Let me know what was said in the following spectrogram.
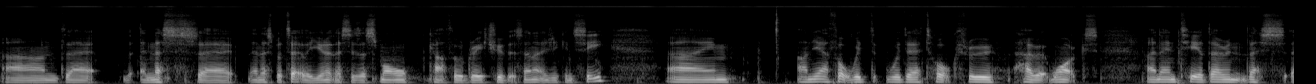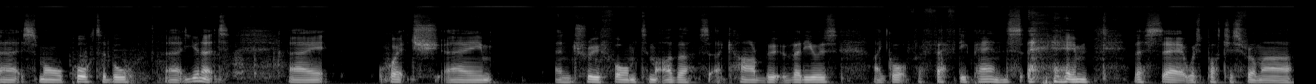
And uh, in this uh, in this particular unit, this is a small cathode ray tube that's in it, as you can see. Um, and yeah, I thought we'd would uh, talk through how it works, and then tear down this uh, small portable uh, unit, uh, which um, in true form to my other sort of car boot videos, I got for fifty pence. um, this uh, was purchased from a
